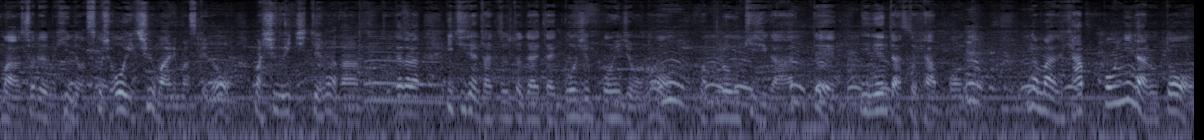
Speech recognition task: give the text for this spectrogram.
まあ、それの頻度が少し多い週もありますけど、まあ、週1っていうのはかなと思ってだから1年経つと大体50本以上の、ま、ブログ記事があって2年経つと100本と、まあ、100本になると、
